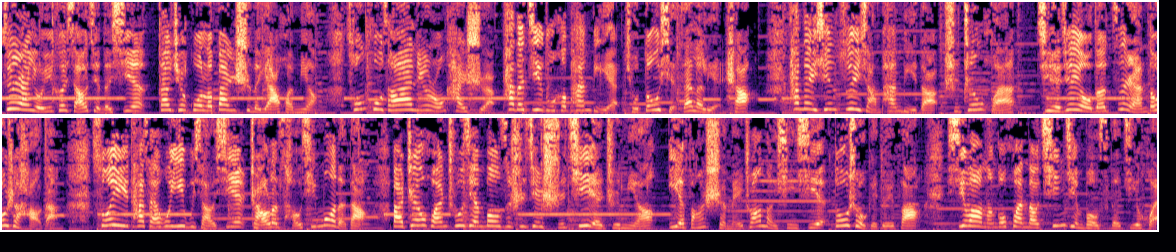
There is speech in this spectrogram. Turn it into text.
虽然有一颗小姐的心，但却过了半世的丫鬟命。从吐槽安陵容开始，她的嫉妒和攀比就都写在了脸上。她内心最想攀比的是甄嬛，姐姐有的自然都是好的，所以她才会一不小心着了曹奇墨的道，把甄嬛初见 BOSS 世界十七爷之名、夜访沈眉庄等信息都授给对方，希望能够换到亲近 BOSS 的机会。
